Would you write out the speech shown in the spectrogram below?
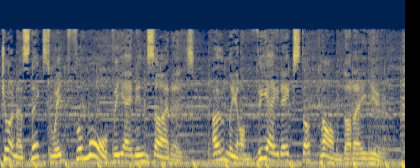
Join us next week for more V8 Insiders, only on v8x.com.au.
